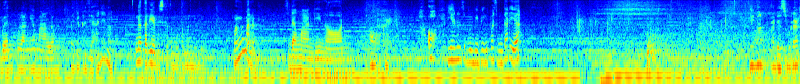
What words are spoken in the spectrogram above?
Tumben pulangnya malam. Banyak kerjaan ya, Non? Enggak, tadi habis ketemu temen dulu. Mami mana, Bi? Sedang mandi, Non. Oh, oke. Oh, iya Non sebelum Bibi lupa sebentar ya. Nih Non, ada surat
